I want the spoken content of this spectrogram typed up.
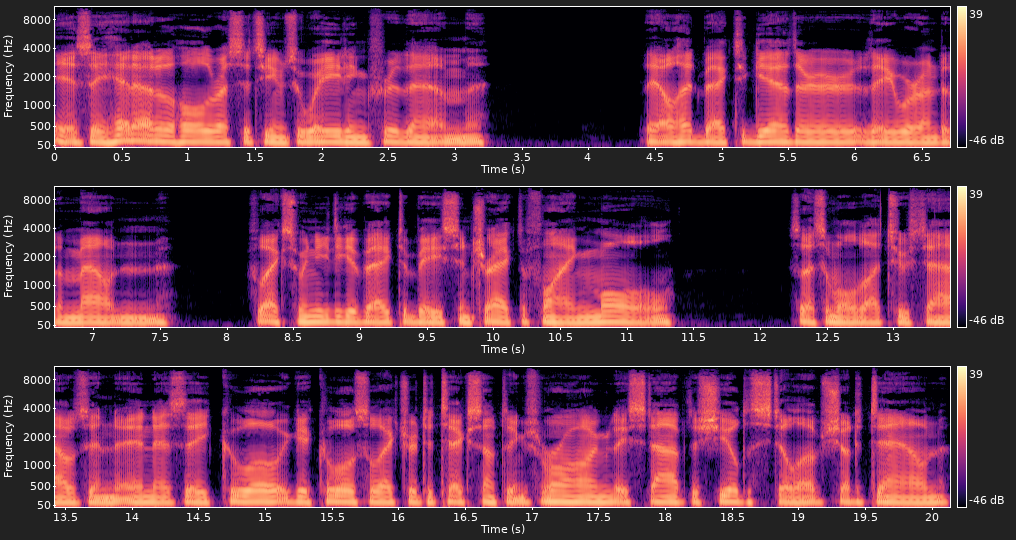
as they head out of the hole, the rest of the team's waiting for them. They all head back together. They were under the mountain. Flex, we need to get back to base and track the flying mole. So that's a mole lot 2000. And as they clo- get close, Elektra detects something's wrong. They stop. The shield is still up. Shut it down.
